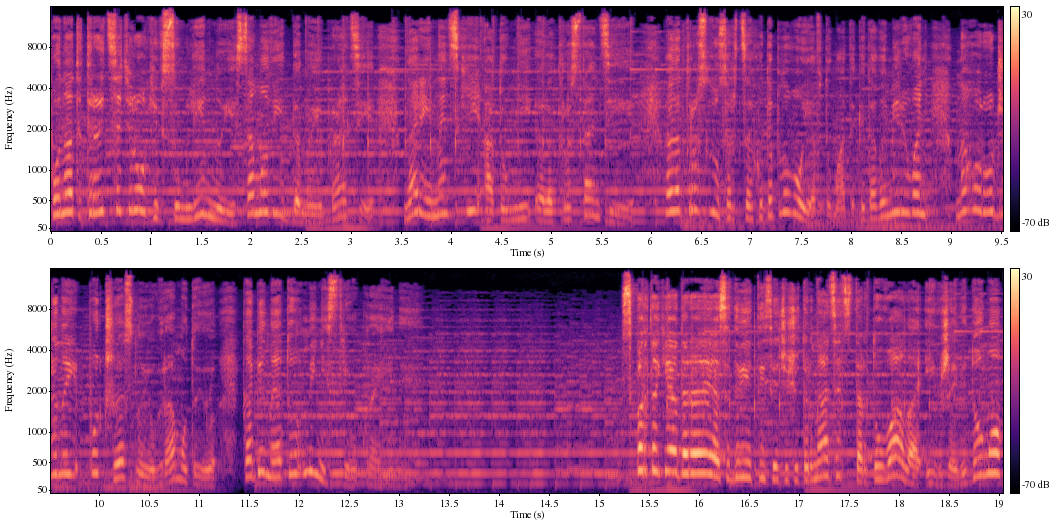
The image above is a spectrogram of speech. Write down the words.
Понад 30 років сумлінної, самовідданої праці на Рівненській атомній електростанції. Електрослюсар цеху теплової автоматики та вимірювань нагороджений почесною грамотою Кабінету міністрів України. Спартакіада РаЕС 2014 стартувала і вже відомо,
